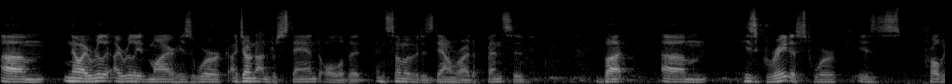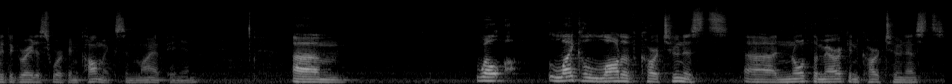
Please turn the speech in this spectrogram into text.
Um, no, I really, I really admire his work. I don't understand all of it, and some of it is downright offensive. But um, his greatest work is probably the greatest work in comics, in my opinion. Um, well, like a lot of cartoonists, uh, North American cartoonists,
